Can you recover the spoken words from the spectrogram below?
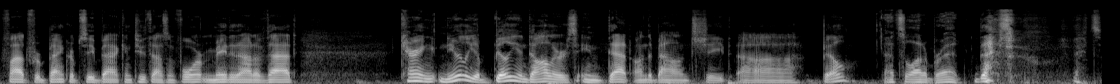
filed for bankruptcy back in 2004, made it out of that, carrying nearly a billion dollars in debt on the balance sheet. Uh, Bill? That's a lot of bread. That's, that's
